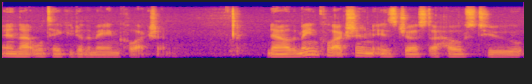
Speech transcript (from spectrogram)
and that will take you to the main collection. Now the main collection is just a host to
